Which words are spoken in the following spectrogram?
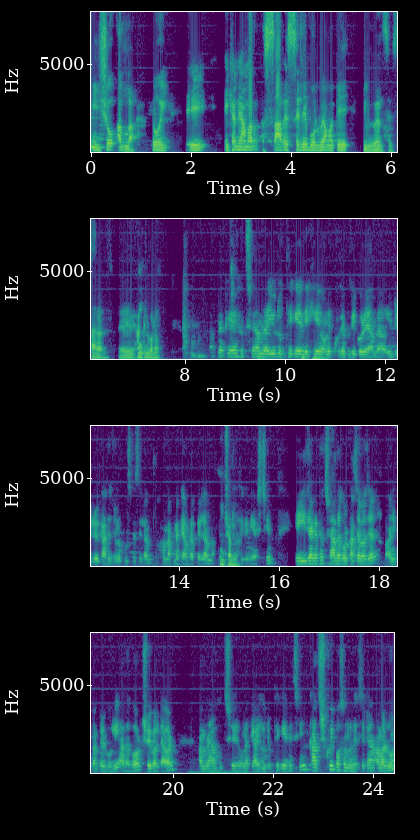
ইনশো আল্লাহ তো এই- এখানে আমার স্যারের ছেলে বলবে আমাকে কীভাবে আনছে স্যার আঙ্কেল বলো। আপনাকে হচ্ছে আমরা ইউটিউব থেকে দেখে অনেক খোঁজাখুঁজি করে আমরা ইন্টেরিয়র কাজের জন্য খুঁজতেছিলাম তখন আপনাকে আমরা পেলাম। ইউটিউব থেকে নিয়ে আসছি। এই জায়গাটা হচ্ছে আদাবর কাঁচা বাজার পানি পাম্পের গলি আদাবর শৈবাল টাওয়ার। আমরা হচ্ছে ওনাকে আর ইউটিউব থেকে এনেছি। কাজ খুবই পছন্দ হয়েছে। এটা আমার রুম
